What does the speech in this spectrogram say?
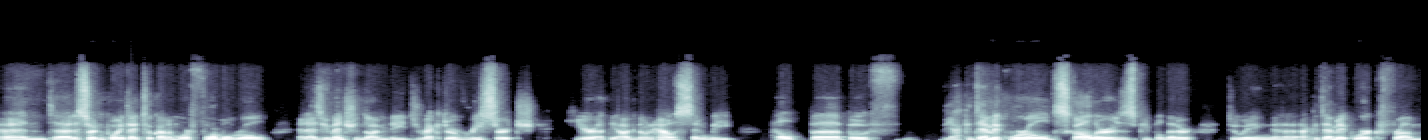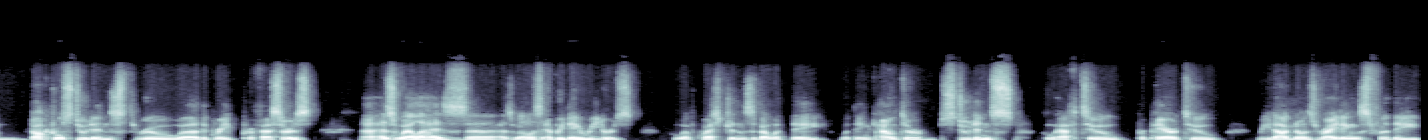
And at a certain point, I took on a more formal role. And as you mentioned, I'm the director of research here at the Agnon House, and we help uh, both the academic world, scholars, people that are doing uh, academic work from doctoral students through uh, the great professors, uh, as well as uh, as well as everyday readers who have questions about what they what they encounter, students who have to prepare to read Agnon's writings for the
